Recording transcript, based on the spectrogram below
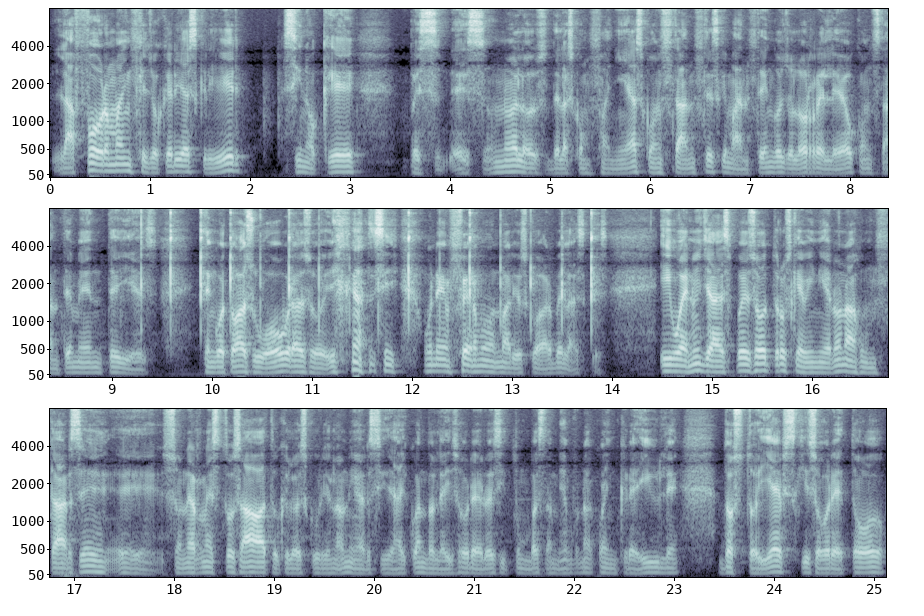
la forma en que yo quería escribir, sino que pues es uno de los de las compañías constantes que mantengo, yo lo releo constantemente y es tengo toda su obra, soy así un enfermo don Mario Escobar Velázquez. Y bueno, y ya después otros que vinieron a juntarse eh, son Ernesto Sábato, que lo descubrí en la universidad, y cuando leí sobre héroes y tumbas también fue una cosa increíble. Dostoyevsky, sobre todo,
